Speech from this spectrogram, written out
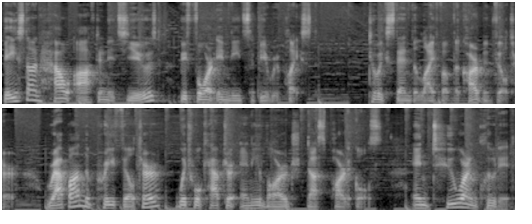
based on how often it's used before it needs to be replaced. To extend the life of the carbon filter, wrap on the pre-filter which will capture any large dust particles, and two are included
